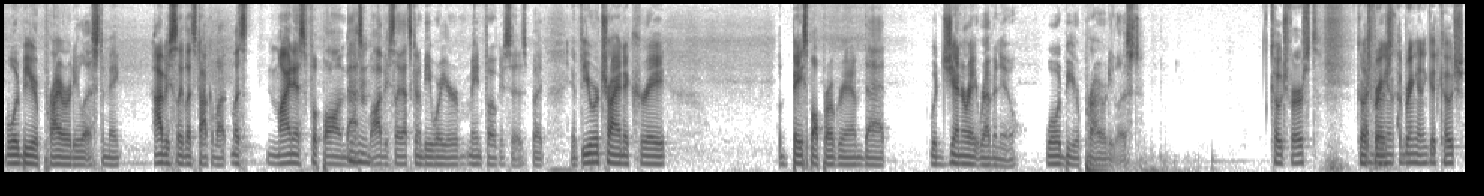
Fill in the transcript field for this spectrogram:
what would be your priority list to make? Obviously, let's talk about let's minus football and basketball. Obviously, that's going to be where your main focus is. But if you were trying to create a baseball program that would generate revenue, what would be your priority list? Coach first Coach I'd bring first. in, I bring in a good coach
